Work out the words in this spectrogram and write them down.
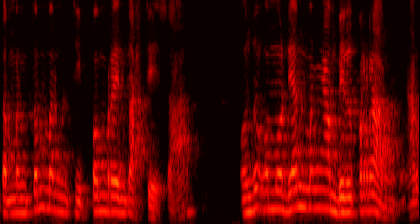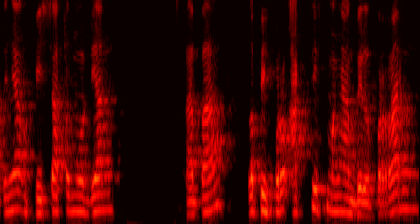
teman-teman di pemerintah desa untuk kemudian mengambil peran. Artinya bisa kemudian apa lebih proaktif mengambil peran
